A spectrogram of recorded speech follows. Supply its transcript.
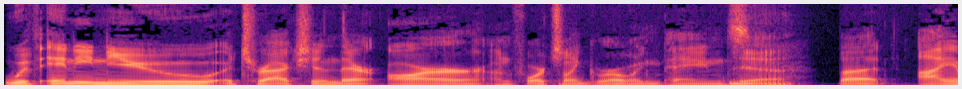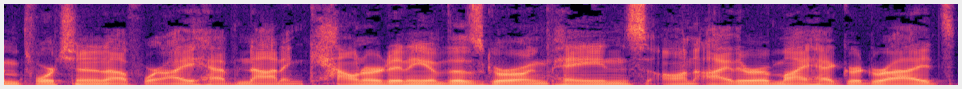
with any new attraction, there are unfortunately growing pains. Yeah. But I am fortunate enough where I have not encountered any of those growing pains on either of my Hagrid rides.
